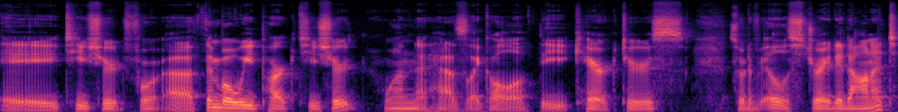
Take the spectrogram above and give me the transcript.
a T-shirt for a Thimbleweed Park T-shirt one that has like all of the characters sort of illustrated on it.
